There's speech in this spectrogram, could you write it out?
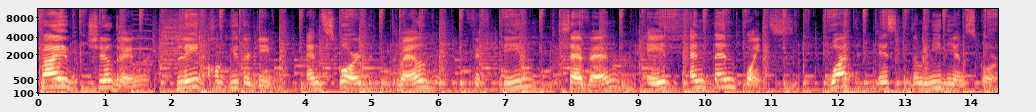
Five children played a computer game and scored 12, 15, 7, 8, and 10 points. What is the median score?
